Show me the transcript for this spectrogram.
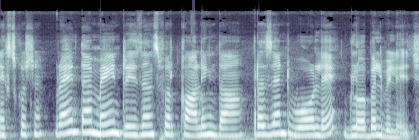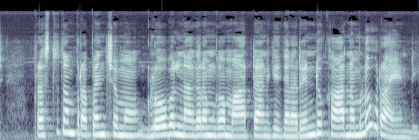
Next question write the main reasons for calling the present world a global village ప్రస్తుతం ప్రపంచము గ్లోబల్ నగరంగా మారటానికి గల రెండు కారణములు రాయండి.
